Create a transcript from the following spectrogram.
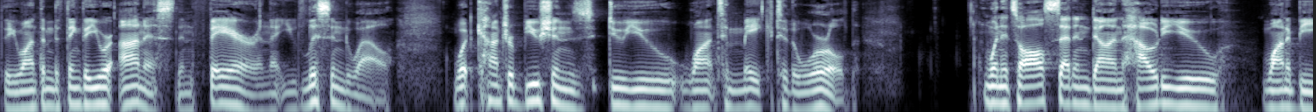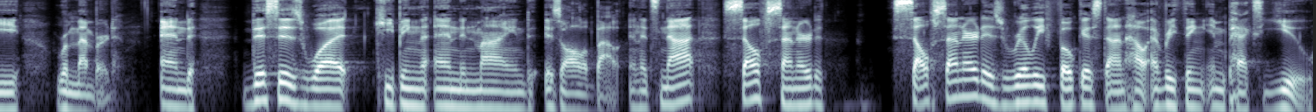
Do you want them to think that you were honest and fair and that you listened well? What contributions do you want to make to the world? When it's all said and done, how do you want to be remembered? And this is what keeping the end in mind is all about. And it's not self centered. Self centered is really focused on how everything impacts you.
